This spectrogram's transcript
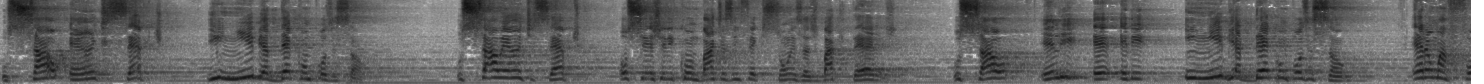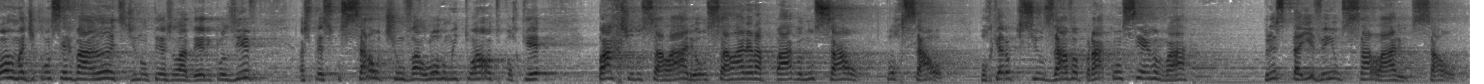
o sal é antisséptico e inibe a decomposição. O sal é antisséptico, ou seja, ele combate as infecções, as bactérias. O sal, ele, é, ele inibe a decomposição. Era uma forma de conservar antes de não ter geladeira. Inclusive, as pessoas, o sal tinha um valor muito alto, porque parte do salário, ou o salário era pago no sal, por sal, porque era o que se usava para conservar. Por isso daí vem o salário sal.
